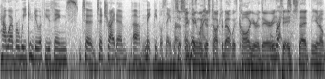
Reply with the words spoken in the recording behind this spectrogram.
however, we can do a few things to to try to uh, make people safer. It's the same in his thing we just talked about with Collier there. It's, it's that, you know,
